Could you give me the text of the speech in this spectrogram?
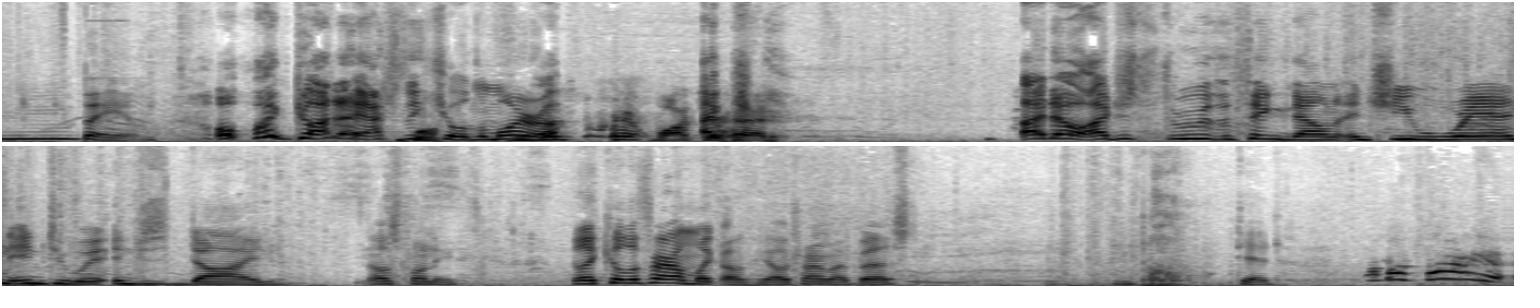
Mm, Bam. Oh my god, I actually killed the You Moira. just can't watch your I- head. I know, I just threw the thing down and she ran into it and just died. That was funny. Did I kill the Pharah? I'm like, okay, I'll try my best. Dead. I'm on fire.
